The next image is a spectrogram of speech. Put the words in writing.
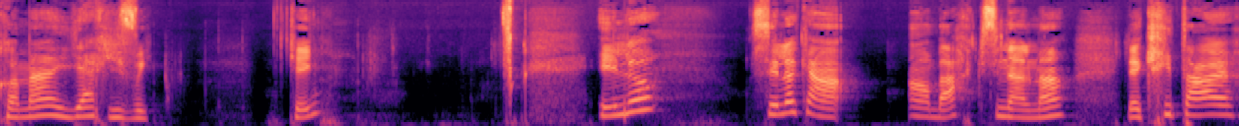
comment y arriver. OK? Et là, c'est là qu'embarque finalement le critère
